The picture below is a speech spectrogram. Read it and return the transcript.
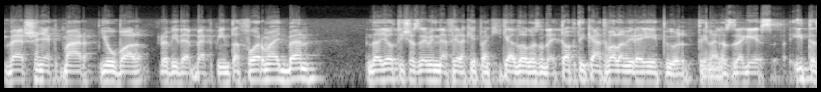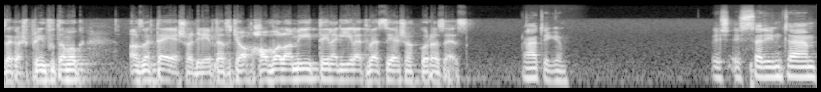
versenyek már jóval rövidebbek, mint a Forma 1-ben, de hogy ott is azért mindenféleképpen ki kell dolgoznod egy taktikát, valamire épül tényleg az, az egész. Itt ezek a sprintfutamok, az meg teljes agyrém. Tehát, hogyha ha valami tényleg életveszélyes, akkor az ez. Hát igen. És, és szerintem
